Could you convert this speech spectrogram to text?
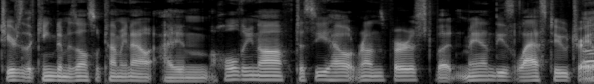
Tears of the Kingdom is also coming out. I am holding off to see how it runs first, but man, these last two trailers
